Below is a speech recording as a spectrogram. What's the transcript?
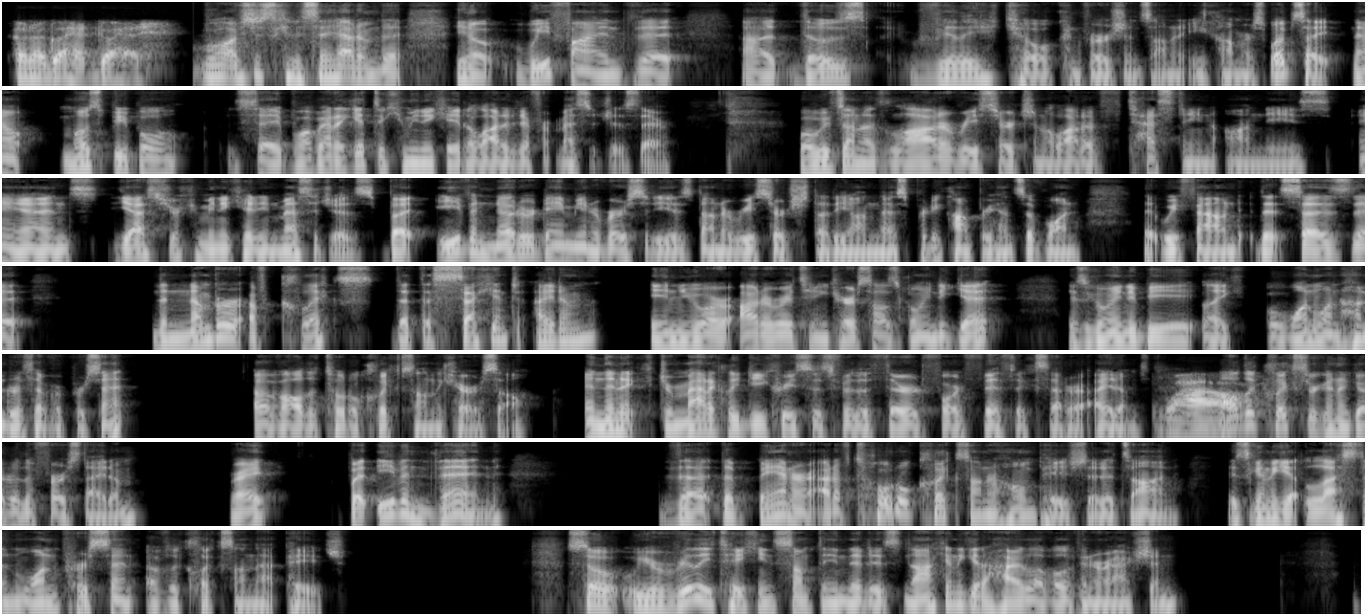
Oh, no, go ahead. Go ahead. Well, I was just going to say, Adam, that, you know, we find that uh, those really kill conversions on an e commerce website. Now, most people say, well, but I get to communicate a lot of different messages there. Well, we've done a lot of research and a lot of testing on these. And yes, you're communicating messages, but even Notre Dame University has done a research study on this, pretty comprehensive one that we found that says that the number of clicks that the second item in your auto rotating carousel is going to get is going to be like one one hundredth of a percent of all the total clicks on the carousel and then it dramatically decreases for the third, fourth, fifth, etc. items. Wow! All the clicks are going to go to the first item, right? But even then, the the banner out of total clicks on a homepage that it's on is going to get less than one percent of the clicks on that page. So you're really taking something that is not going to get a high level of interaction,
